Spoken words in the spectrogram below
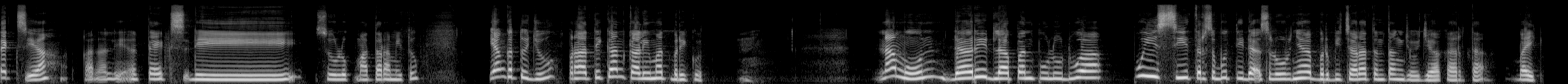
teks ya, karena teks di suluk Mataram itu. Yang ketujuh, perhatikan kalimat berikut. Namun, dari 82 puisi tersebut tidak seluruhnya berbicara tentang Yogyakarta. Baik,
